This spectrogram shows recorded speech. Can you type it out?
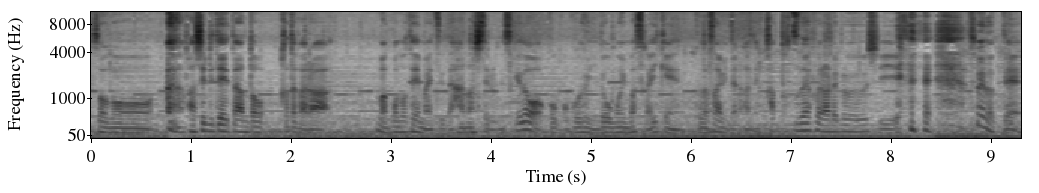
その、ファシリテーターの方から、まあ、このテーマについて話してるんですけど、こうこういうふうにどう思いますか？意見くださいみたいな感じで突然振られるし そういうのって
